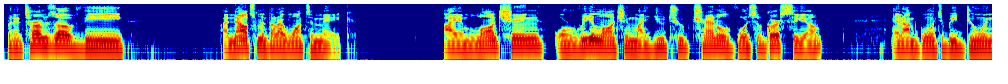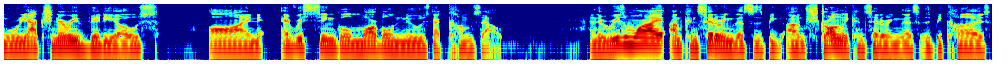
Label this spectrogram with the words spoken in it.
But in terms of the announcement that I want to make, I am launching or relaunching my YouTube channel, Voice of Garcia, and I'm going to be doing reactionary videos on every single Marvel news that comes out. And the reason why I'm considering this is be- I'm strongly considering this is because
